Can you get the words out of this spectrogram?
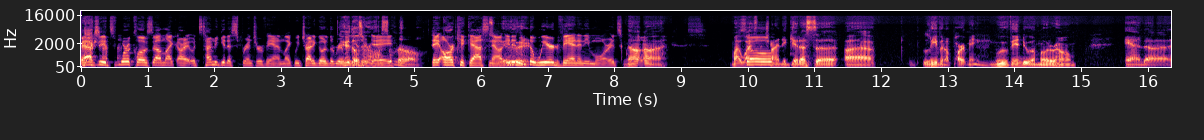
Actually, it's we're close. I'm like, all right, it's time to get a sprinter van. Like we try to go to the river Dude, the other are day. awesome though. They are kick ass now. It isn't the weird van anymore. It's cool. Nuh-uh. My wife's So- been trying to get us to uh, leave an apartment, move into a motorhome, and uh,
